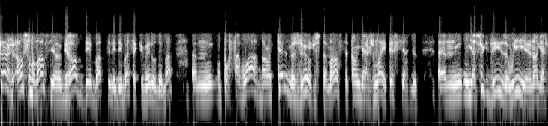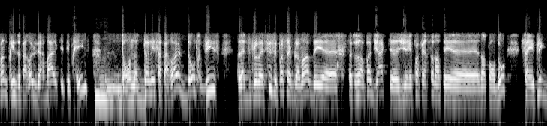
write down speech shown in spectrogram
ça, en ce moment, il y a un grand débat, les débats s'accumulent au débat, euh, pour savoir dans quelle mesure, justement, cet engagement était sérieux. Euh, il y a ceux qui disent, oui, il y a un engagement de prise de parole verbale qui a été prise, mmh. dont on a donné sa parole. D'autres disent, la diplomatie, c'est pas simplement des, euh, te pas, Jack, euh, j'irai pas faire ça dans tes, euh, dans ton dos. Ça implique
